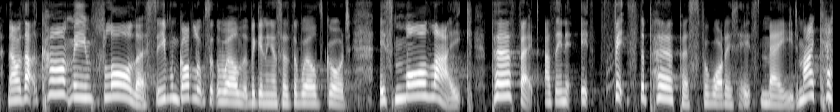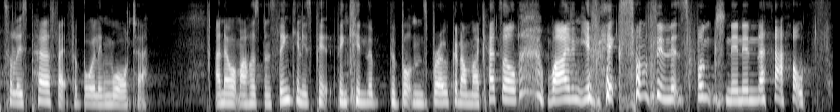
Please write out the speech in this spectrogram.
Now, that can't mean flawless. Even God looks at the world at the beginning and says the world's good. It's more like perfect, as in it fits the purpose for what it's made. My kettle is perfect for boiling water. I know what my husband's thinking. He's p- thinking the, the button's broken on my kettle. Why didn't you pick something that's functioning in the house?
